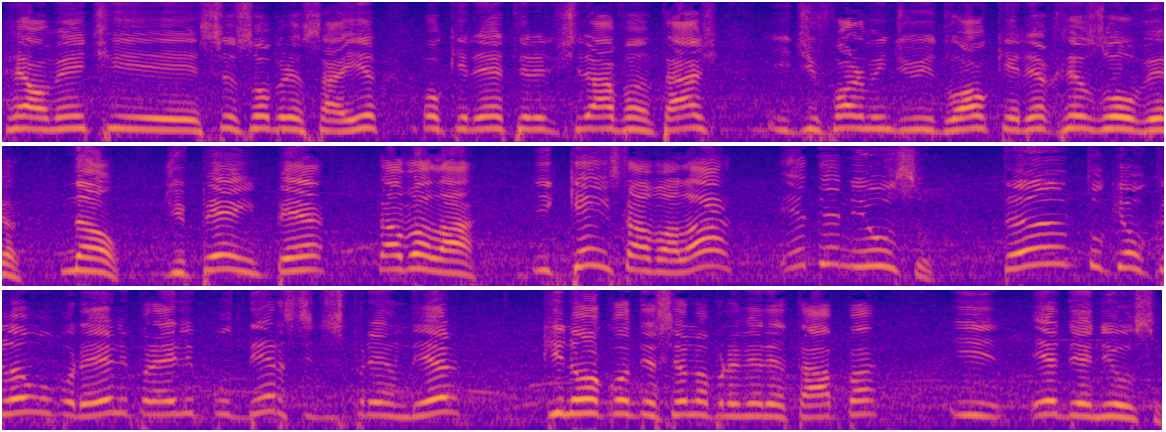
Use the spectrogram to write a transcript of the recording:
realmente se sobressair ou querer tirar vantagem e de forma individual querer resolver. Não, de pé em pé, estava lá. E quem estava lá? Edenilson tanto que eu clamo por ele, para ele poder se desprender, que não aconteceu na primeira etapa. E Edenilson,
